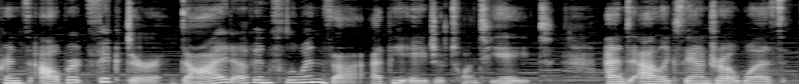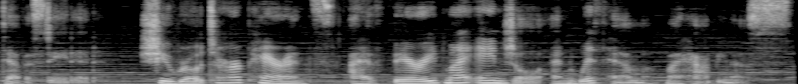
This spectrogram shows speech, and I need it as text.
Prince Albert Victor died of influenza at the age of 28, and Alexandra was devastated. She wrote to her parents, I have buried my angel, and with him my happiness.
